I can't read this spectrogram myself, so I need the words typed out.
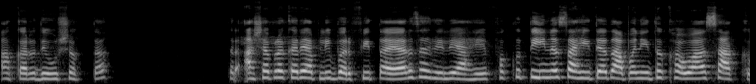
आकार देऊ शकता. तर अशा प्रकारे आपली बर्फी तयार झालेली आहे. फक्त तीन साहित्यात आपण इथं खवा साख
